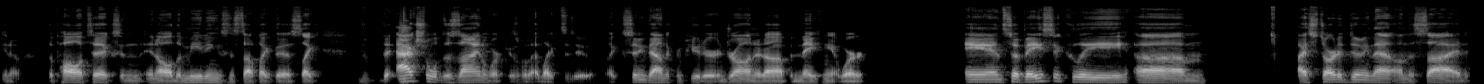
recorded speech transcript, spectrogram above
you know the politics and, and all the meetings and stuff like this. Like the, actual design work is what I like to do, like sitting down the computer and drawing it up and making it work. And so basically, um, I started doing that on the side.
